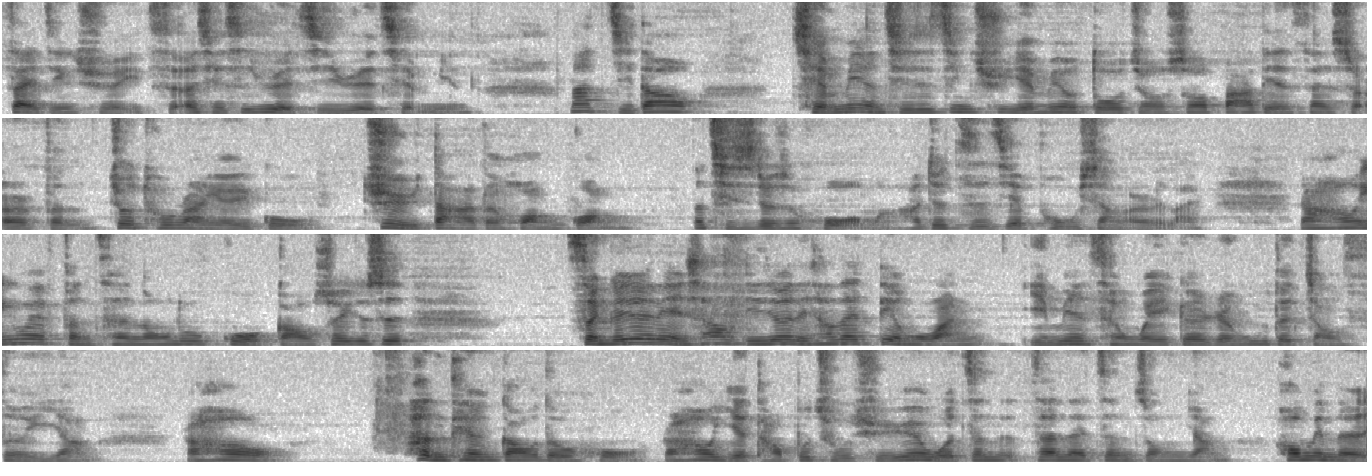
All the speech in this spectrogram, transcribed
再进去了一次，而且是越挤越前面。那挤到前面，其实进去也没有多久，时候八点三十二分，就突然有一股巨大的黄光，那其实就是火嘛，它就直接扑向而来。然后因为粉尘浓度过高，所以就是整个有点像，也有点像在电玩里面成为一个人物的角色一样，然后。恨天高的火，然后也逃不出去，因为我真的站在正中央，后面的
